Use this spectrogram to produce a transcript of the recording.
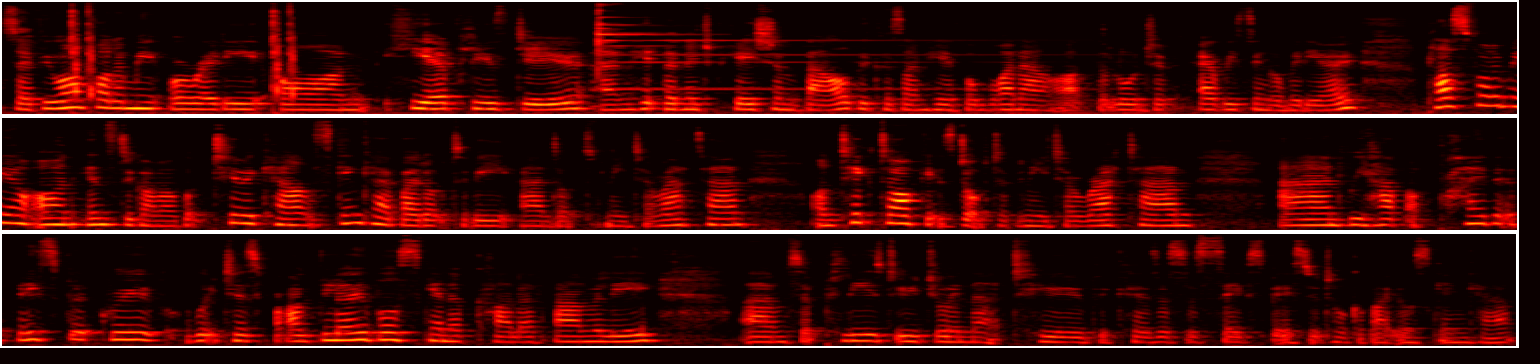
So if you want to follow me already on here, please do and hit the notification bell because I'm here for one hour at the launch of every single video. Plus follow me on Instagram. I've got two accounts, Skincare by Dr. V and Dr. Vanita Rattan. On TikTok, it's Dr. Vanita Rattan. And we have a private Facebook group, which is for our global skin of color family. Um, so please do join that too because it's a safe space to talk about your skincare.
